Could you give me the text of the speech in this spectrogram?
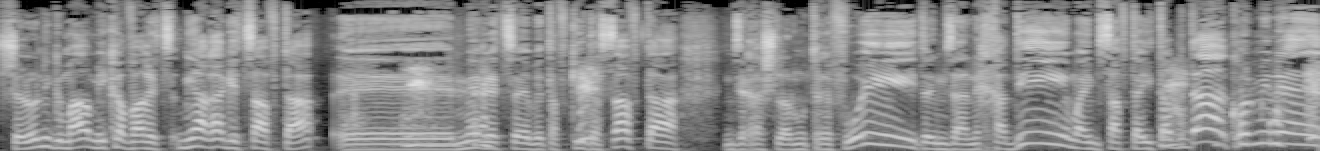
שלא נגמר, מי, קבר את, מי הרג את סבתא, אה, מרץ אה, בתפקיד הסבתא, אם זה רשלנות רפואית, אם זה הנכדים, האם סבתא התאבדה, כל מיני,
